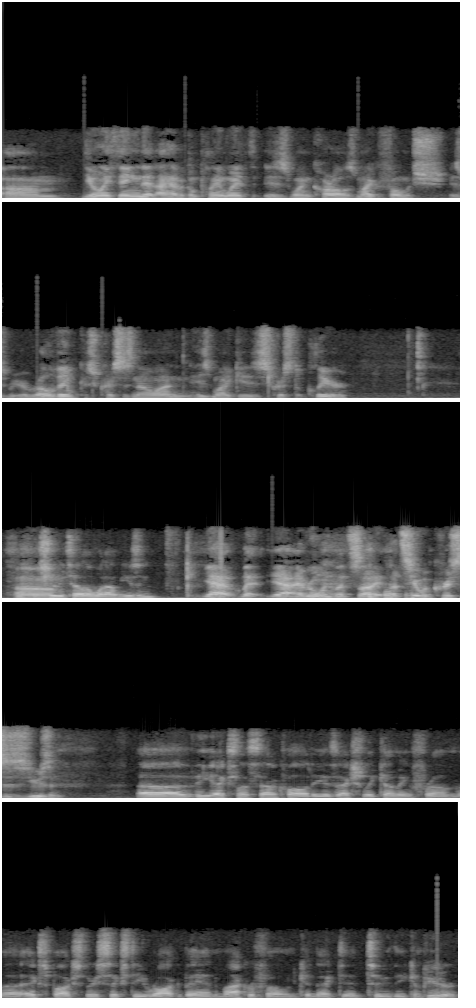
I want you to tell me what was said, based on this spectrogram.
Um, the only thing that I have a complaint with is when Carl's microphone, which is irrelevant because Chris is now on and his mic is crystal clear. Should we Um, tell him what I'm using? yeah, let, yeah, everyone, let's uh, let's hear what Chris is using. Uh, the excellent sound quality is actually coming from uh, Xbox 360 Rock Band microphone connected to the computer.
